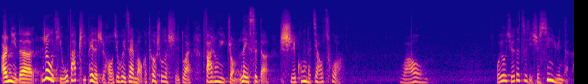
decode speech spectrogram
而你的肉体无法匹配的时候，就会在某个特殊的时段发生一种类似的时空的交错。”哇哦！我又觉得自己是幸运的了。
